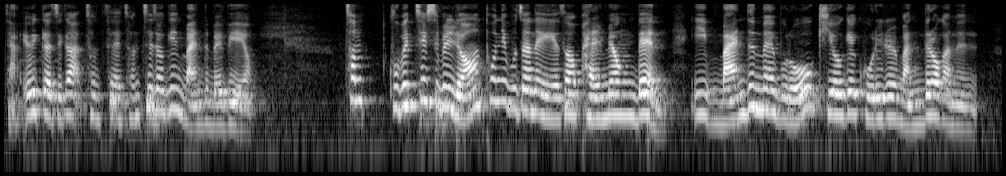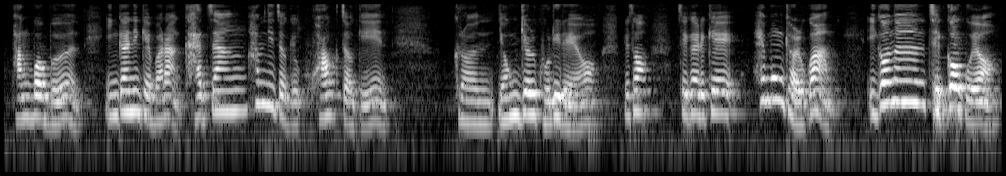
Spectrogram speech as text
자, 여기까지가 전체 전체적인 마인드 맵이에요. 1971년 토니 부잔에 의해서 발명된 이 마인드 맵으로 기억의 고리를 만들어가는 방법은 인간이 개발한 가장 합리적이고 과학적인 그런 연결고리래요. 그래서 제가 이렇게 해본 결과 이거는 제 거고요.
